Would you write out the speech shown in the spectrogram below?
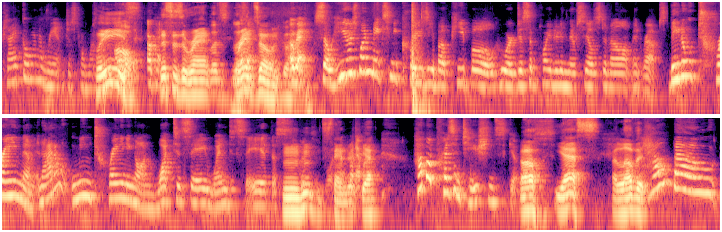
Can I go on a rant just for one? Please. minute? Okay. This is a rant Let's- rant let's- zone. Go ahead. Okay, so here's what makes me crazy about people who are disappointed in their sales development reps. They don't train them, and I don't mean training on what to say, when to say it, the hmm Standard. whatever. Yeah. How about presentation skills? Oh, yes. I love it. How about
